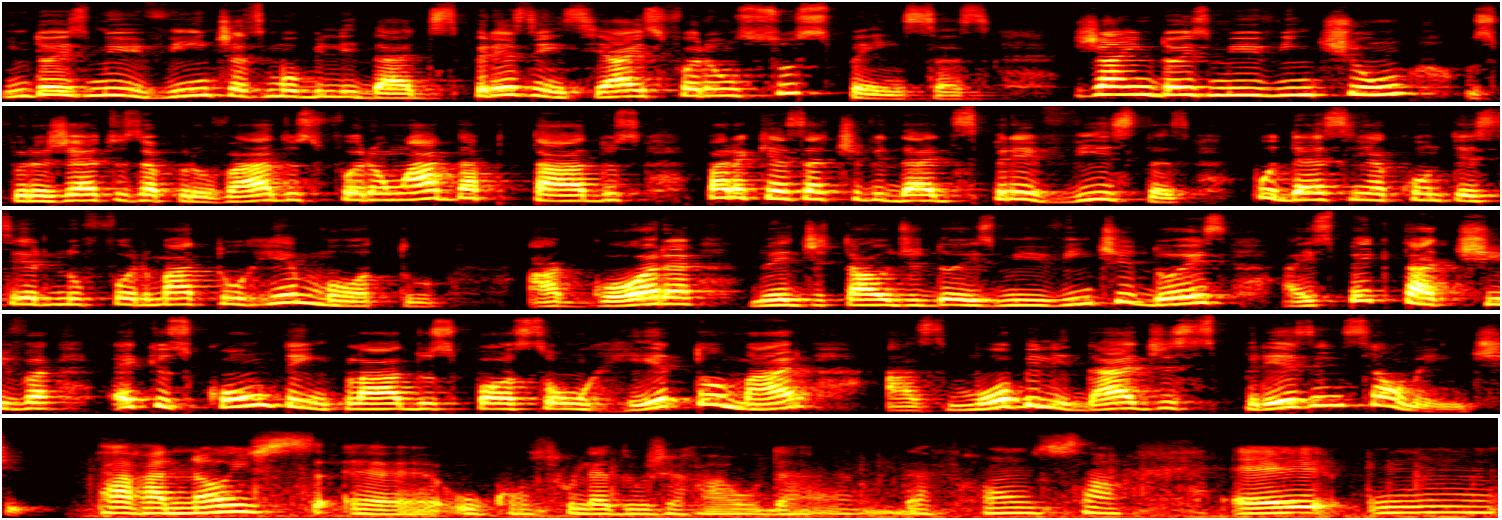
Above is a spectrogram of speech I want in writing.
em 2020 as mobilidades presenciais foram suspensas. Já em 2021, os projetos aprovados foram adaptados para que as atividades previstas pudessem acontecer no formato remoto. Agora, no edital de 2022, a expectativa é que os contemplados possam retomar as mobilidades presencialmente. Para nós, eh, o Consulado Geral da, da, França é um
